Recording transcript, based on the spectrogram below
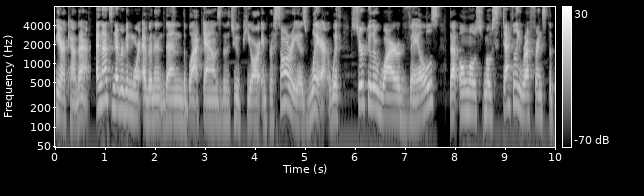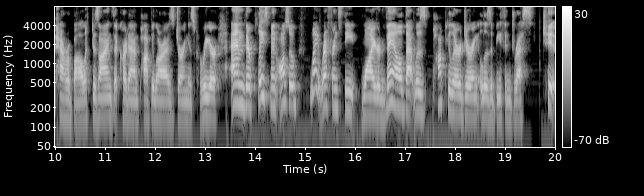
Pierre Cardin. And that's never been more evident than the black gowns that the two PR impresarias wear, with circular wired veils that almost most definitely reference the parabolic designs that Cardin popularized during his career, and their placement also might reference the wired veil that was popular during Elizabethan dress too.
